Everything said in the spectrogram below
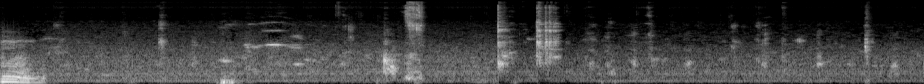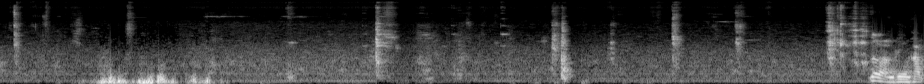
อืม จริงครับ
